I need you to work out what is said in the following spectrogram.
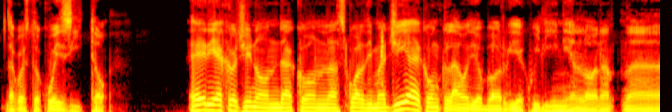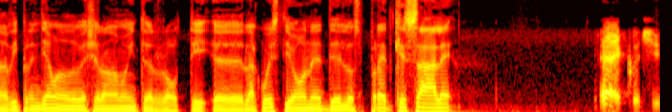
da questo quesito. E rieccoci in onda con la scuola di magia e con Claudio Borghi Aquilini. Allora, uh, riprendiamo da dove ci eravamo interrotti. Uh, la questione dello spread che sale. Eccoci.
